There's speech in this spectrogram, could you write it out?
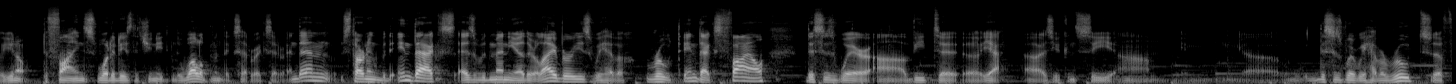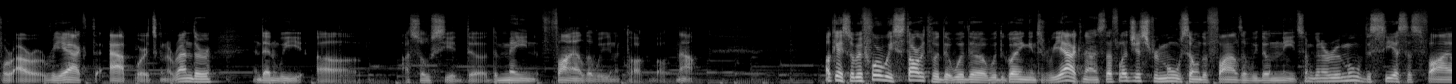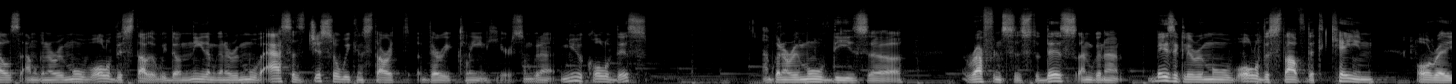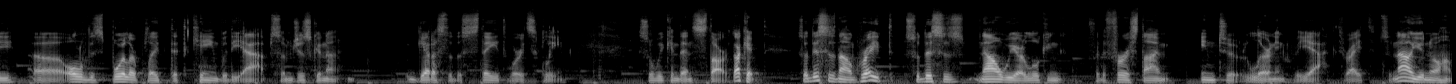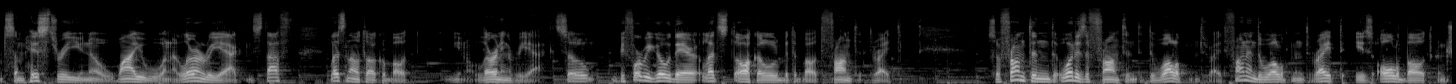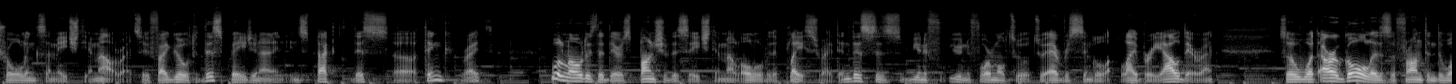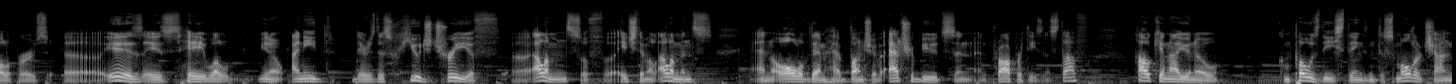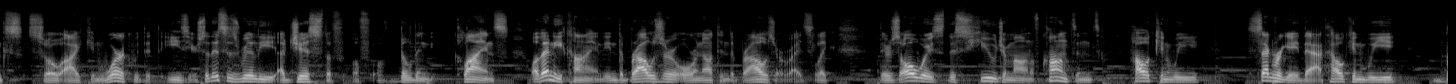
you know defines what it is that you need in development etc etc and then starting with index as with many other libraries we have a root index file. This is where uh, Vite uh, yeah uh, as you can see um, uh, this is where we have a root uh, for our React app where it's going to render. And then we uh, associate the, the main file that we're going to talk about now Okay, so before we start with the, with the, with going into React now and stuff, let's just remove some of the files that we don't need. So I'm gonna remove the CSS files. I'm gonna remove all of this stuff that we don't need. I'm gonna remove assets just so we can start very clean here. So I'm gonna nuke all of this. I'm gonna remove these uh, references to this. I'm gonna basically remove all of the stuff that came already, uh, all of this boilerplate that came with the app. So I'm just gonna get us to the state where it's clean. So we can then start. Okay. So this is now great. So this is now we are looking for the first time into learning React, right? So now you know some history, you know why you want to learn React and stuff. Let's now talk about, you know, learning React. So before we go there, let's talk a little bit about frontend, right? So frontend, what is a frontend development, right? Frontend development, right, is all about controlling some HTML, right? So if I go to this page and I inspect this uh, thing, right? We'll notice that there's a bunch of this HTML all over the place, right? And this is unif uniformal to, to every single library out there, right? So what our goal as front-end developers uh, is, is, hey, well, you know, I need, there's this huge tree of uh, elements, of uh, HTML elements, and all of them have a bunch of attributes and, and properties and stuff. How can I, you know, compose these things into smaller chunks so I can work with it easier. So this is really a gist of, of, of, building clients of any kind in the browser or not in the browser, right? It's like there's always this huge amount of content. How can we segregate that? How can we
